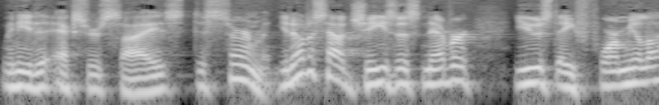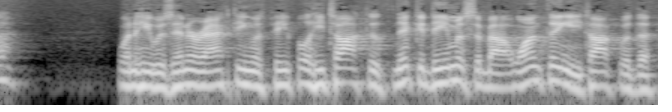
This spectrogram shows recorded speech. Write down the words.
we need to exercise discernment. You notice how Jesus never used a formula when he was interacting with people? He talked with Nicodemus about one thing, he talked with the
